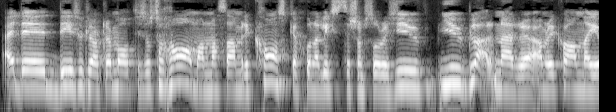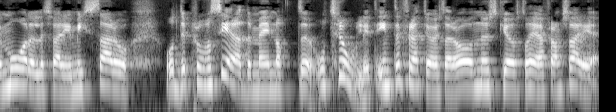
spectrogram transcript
det, det är såklart dramatiskt. Och så har man massa amerikanska journalister som står och jublar när amerikanerna gör mål eller Sverige missar. Och, och det provocerade mig något otroligt. Inte för att jag är såhär, nu ska jag stå och heja fram Sverige.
